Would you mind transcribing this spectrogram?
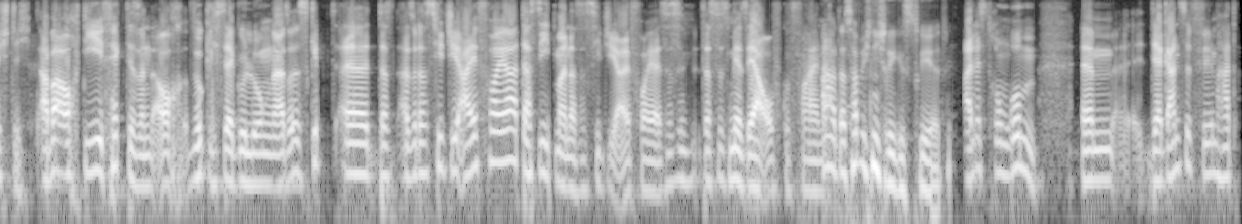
Richtig. Aber auch die Effekte sind auch wirklich sehr gelungen. Also es gibt äh, das, also das CGI-Feuer, das sieht man, dass es CGI-Feuer ist. Das, ist. das ist mir sehr aufgefallen. Ah, das habe ich nicht registriert. Alles drumrum. Ähm, der ganze Film hat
